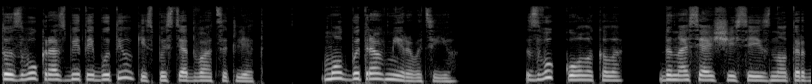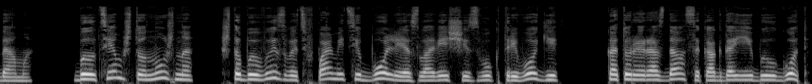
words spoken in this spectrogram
то звук разбитой бутылки спустя 20 лет мог бы травмировать ее. Звук колокола, доносящийся из Нотр-Дама, был тем, что нужно, чтобы вызвать в памяти более зловещий звук тревоги, который раздался, когда ей был год,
